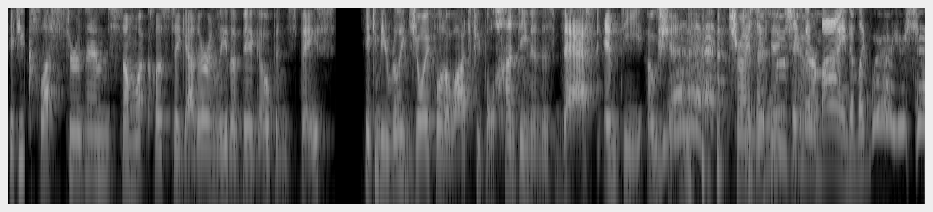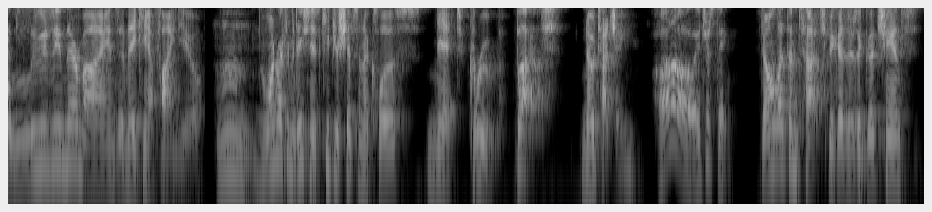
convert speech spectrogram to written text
if you cluster them somewhat close together and leave a big open space, it can be really joyful to watch people hunting in this vast empty ocean, trying Just to like hit losing you. their mind of like, where are your ships? losing their minds and they can't find you. Mm. One recommendation is keep your ships in a close knit group, but no touching. Oh, interesting. Don't let them touch because there's a good chance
